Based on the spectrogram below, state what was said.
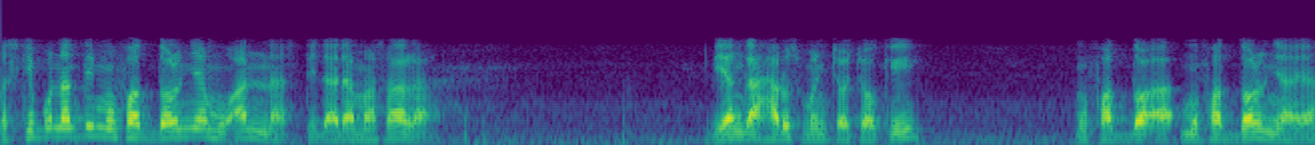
Meskipun nanti mufaddalnya muannas, tidak ada masalah. Dia nggak harus mencocoki mufaddalnya ya.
